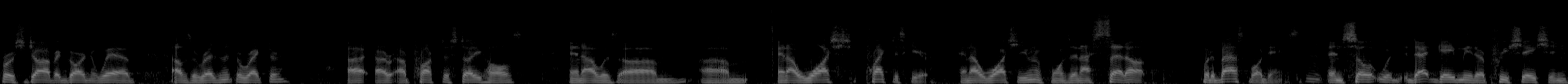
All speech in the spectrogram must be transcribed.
first job at Gardner Webb, I was a resident director. I, I, I proctored study halls, and I was um, um, and I washed practice gear, and I washed uniforms, and I set up for the basketball games. Mm. And so would, that gave me the appreciation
